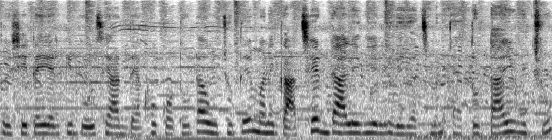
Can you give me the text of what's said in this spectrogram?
তো সেটাই আর কি বলছে। আর দেখো কতটা উঁচুতে মানে গাছের ডালে গিয়ে লেগে যাচ্ছে। মানে এতটাই উঁচু।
